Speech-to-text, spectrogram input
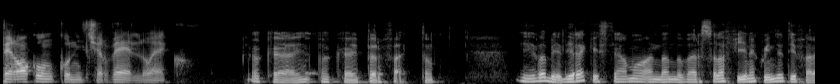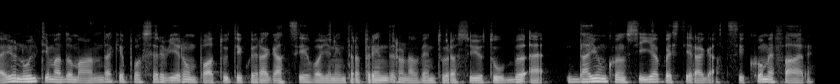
però con, con il cervello, ecco. Ok, ok, perfetto. E vabbè, direi che stiamo andando verso la fine, quindi ti farei un'ultima domanda che può servire un po' a tutti quei ragazzi che vogliono intraprendere un'avventura su YouTube. È, dai un consiglio a questi ragazzi, come fare?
